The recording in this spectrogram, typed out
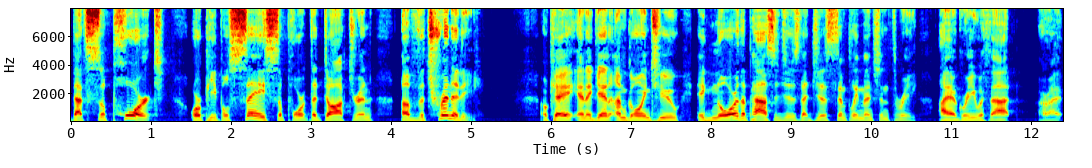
that support, or people say support, the doctrine of the Trinity. Okay, and again, I'm going to ignore the passages that just simply mention three. I agree with that. All right.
